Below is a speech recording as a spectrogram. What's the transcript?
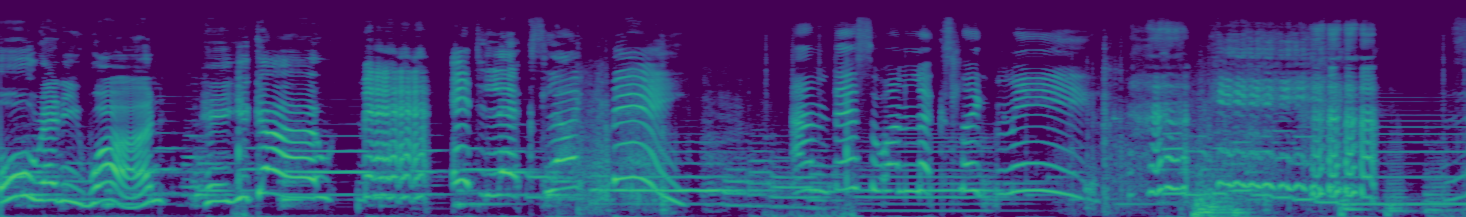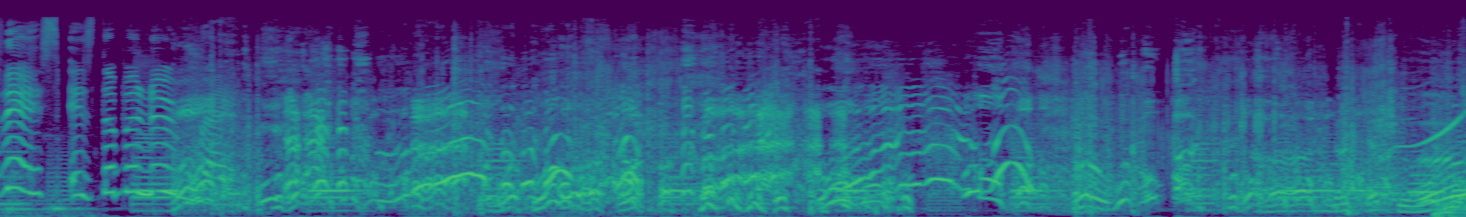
Or anyone. Here you go. it looks like me. and this one looks like me. this is the balloon race.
